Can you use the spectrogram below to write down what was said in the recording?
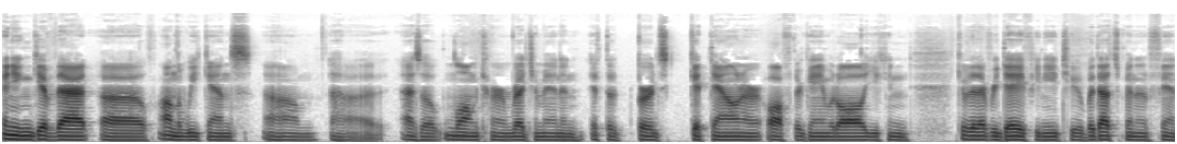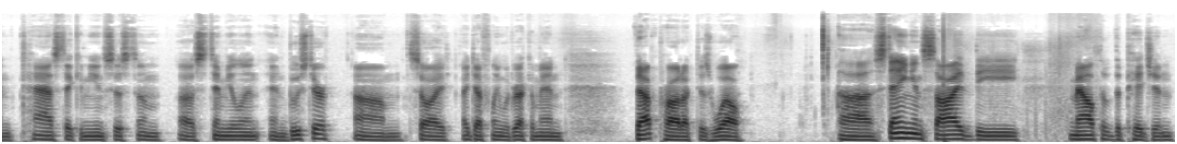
and you can give that uh, on the weekends um, uh, as a long term regimen. And if the birds get down or off their game at all, you can give it every day if you need to. But that's been a fantastic immune system uh, stimulant and booster. Um, so I, I definitely would recommend that product as well. Uh, staying inside the mouth of the pigeon,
